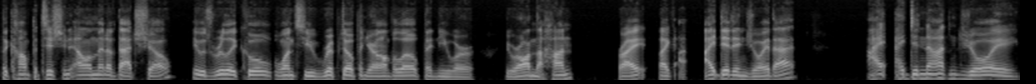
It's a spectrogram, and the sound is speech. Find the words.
the competition element of that show. It was really cool once you ripped open your envelope and you were you were on the hunt, right? Like I, I did enjoy that. I I did not enjoy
